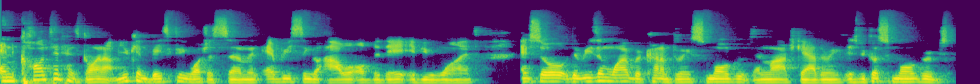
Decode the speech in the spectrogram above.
And content has gone up. You can basically watch a sermon every single hour of the day if you want. And so the reason why we're kind of doing small groups and large gatherings is because small groups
